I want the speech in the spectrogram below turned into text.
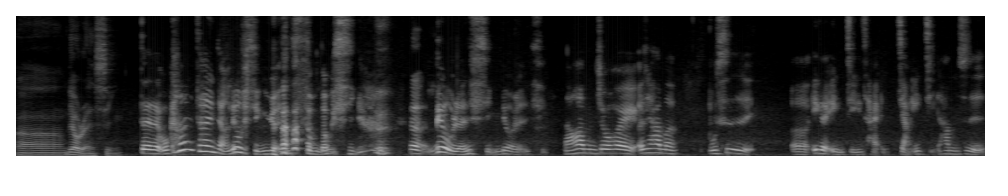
嗯，六人行，对对，我刚刚差点讲六行人 什么东西，呃，六人行，六人行。然后他们就会，而且他们不是呃一个影集才讲一集，他们是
